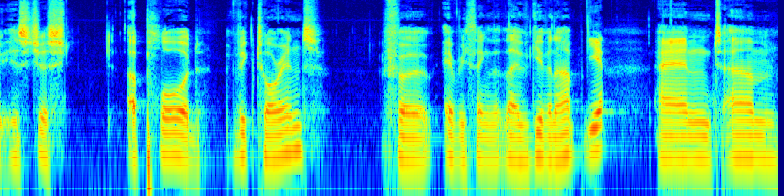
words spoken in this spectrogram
do is just applaud Victorians for everything that they've given up. Yep. and um,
